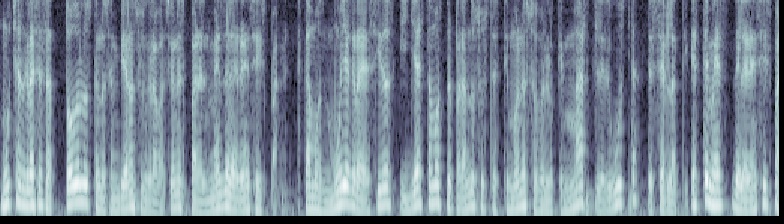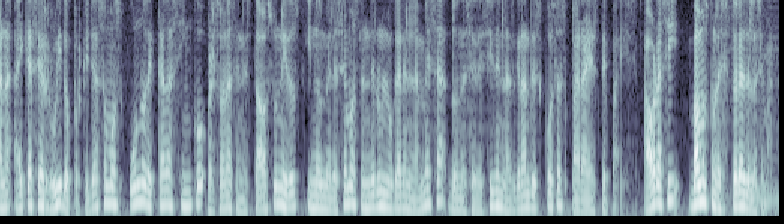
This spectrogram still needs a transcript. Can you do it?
muchas gracias a todos los que nos enviaron sus grabaciones para el mes de la herencia hispana. Estamos muy agradecidos y ya estamos preparando sus testimonios sobre lo que más les gusta de ser latino. Este mes de la herencia hispana hay que hacer ruido porque ya somos uno de cada cinco personas en Estados Unidos y nos merecemos tener un lugar en la mesa donde se deciden las grandes cosas para este país. Ahora sí, vamos con las historias de la semana.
